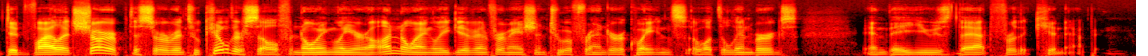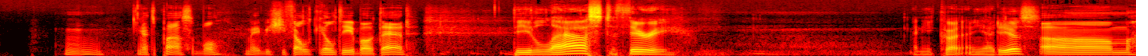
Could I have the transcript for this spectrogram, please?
Did Violet Sharpe, the servant who killed herself, knowingly or unknowingly give information to a friend or acquaintance about the Lindberghs, and they used that for the kidnapping? Hmm. That's possible. Maybe she felt guilty about that. The last theory. Any any ideas? Um.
